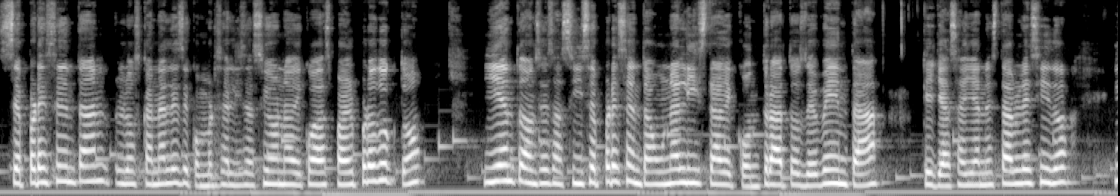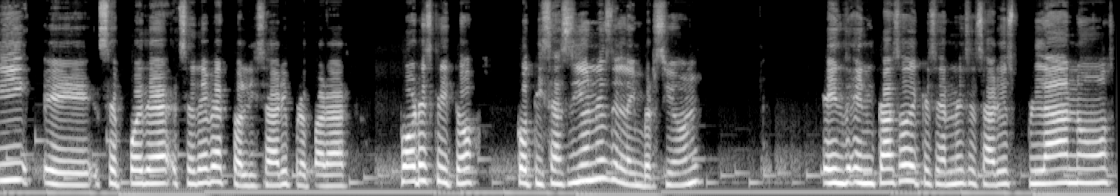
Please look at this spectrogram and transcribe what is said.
se presentan los canales de comercialización adecuados para el producto y entonces así se presenta una lista de contratos de venta que ya se hayan establecido y eh, se, puede, se debe actualizar y preparar por escrito cotizaciones de la inversión, en, caso de que sean necesarios planos,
